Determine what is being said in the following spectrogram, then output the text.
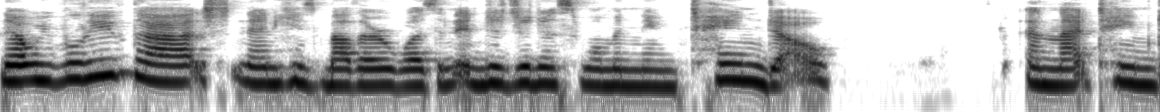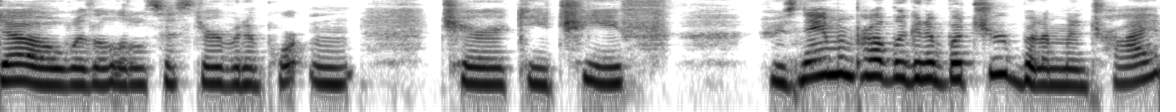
Now, we believe that Nanny's mother was an indigenous woman named Tame Doe, and that Tame Doe was a little sister of an important Cherokee chief, whose name I'm probably going to butcher, but I'm going to try.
